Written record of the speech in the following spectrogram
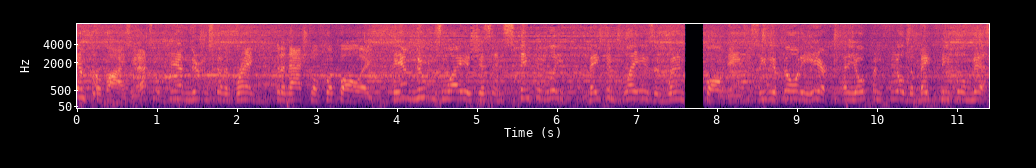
improvising. That's what Cam Newton's going to bring to the National Football League. Cam Newton's way is just instinctively making plays and winning football games. You see the ability here in the open field to make people miss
